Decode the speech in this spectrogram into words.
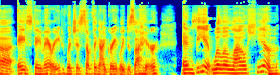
uh, A, stay married, which is something I greatly desire, yes. and B, it will allow him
